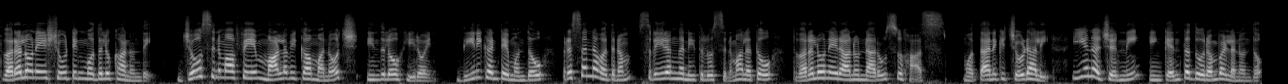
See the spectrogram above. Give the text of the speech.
త్వరలోనే షూటింగ్ మొదలు కానుంది. జో సినిమా ఫేమ్ మాళవిక మనోజ్ ఇందులో హీరోయిన్. దీనికంటే ముందు ప్రసన్నవదనం శ్రీరంగనీతులు సినిమాలతో త్వరలోనే రానున్నారు సుహాస్. మొత్తానికి చూడాలి ఈయన జర్నీ ఇంకెంత దూరం వెళ్ళనుందో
